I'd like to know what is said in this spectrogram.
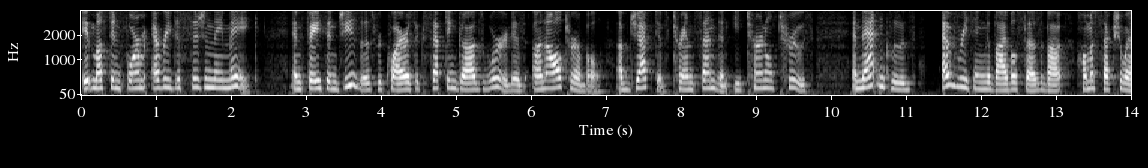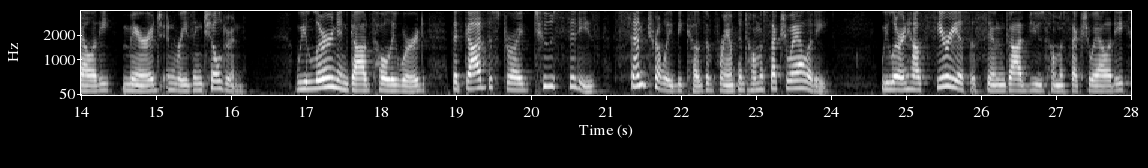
It must inform every decision they make. And faith in Jesus requires accepting God's word as unalterable, objective, transcendent, eternal truth. And that includes everything the Bible says about homosexuality, marriage, and raising children. We learn in God's holy word that God destroyed two cities centrally because of rampant homosexuality. We learn how serious a sin God views homosexuality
